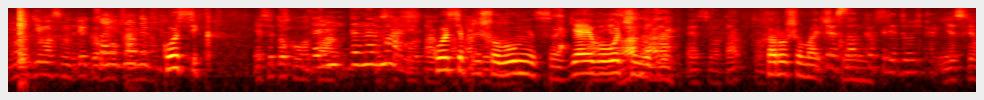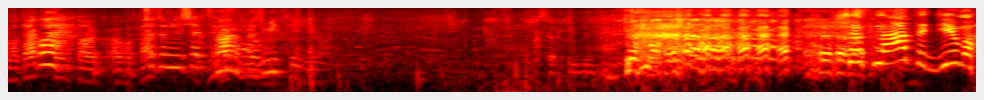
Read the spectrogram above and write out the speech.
Ну, Дима, смотри, говно камера. Костик. Если только вот Да- так. да нормально. вот так, Костя вот так пришел, вот. умница. Я его А, очень люблю. так, Если вот так, то... Хороший Ты мальчик. красотка, придурка. Если вот так, Ой. то так, а вот так... Что-то мне сердце На, возьмите ее. 16, Дима.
